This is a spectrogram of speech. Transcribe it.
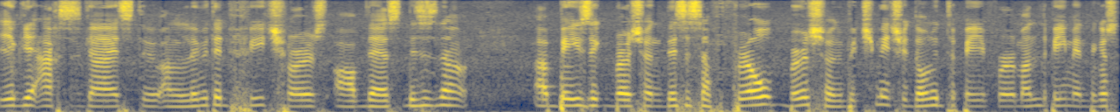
You get access guys to unlimited features of this. This is not a basic version. This is a pro version which means you don't need to pay for a monthly payment because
